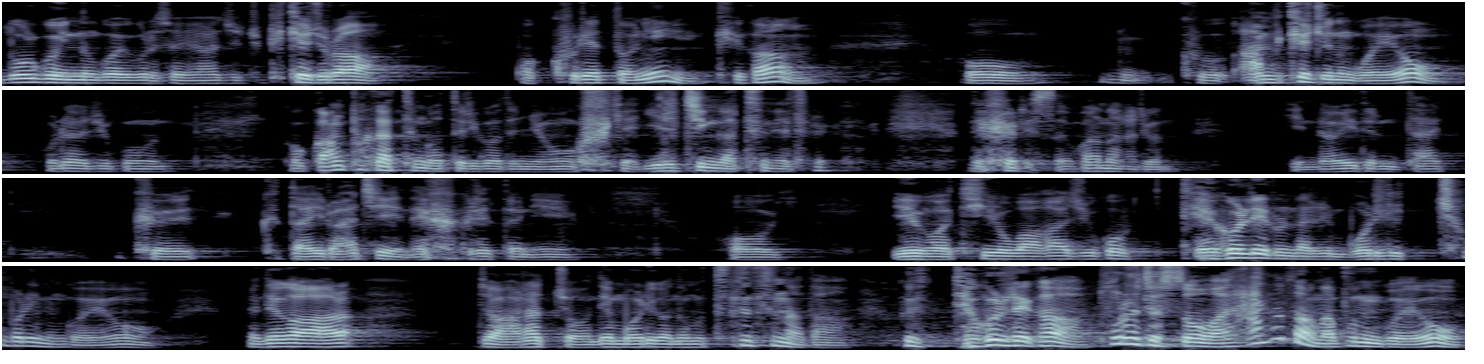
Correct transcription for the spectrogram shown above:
놀고 있는 거예요. 그래서 야, 좀 비켜주라. 막 그랬더니 걔가 어, 그 안 비켜주는 거예요. 그래가지고 그 깡파 같은 것들이거든요. 그게 일진 같은 애들. 내가 그랬어. 화나가지고 이 너희들은 다 그, 그 따위로 하지. 내가 그랬더니 어, 얘가 뒤로 와가지고 대걸리로 나를 머리를 쳐버리는 거예요. 내가 알아, 저 알았죠. 내 머리가 너무 튼튼하다. 그 대걸레가 부러졌어. 하나도 안 아프는 거예요.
